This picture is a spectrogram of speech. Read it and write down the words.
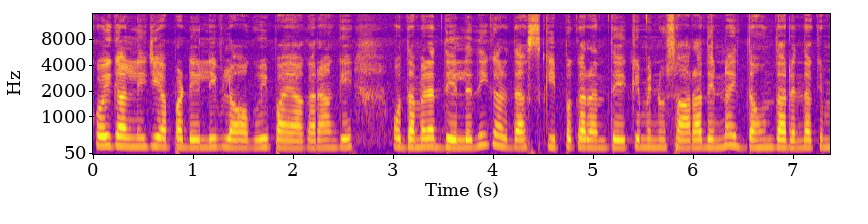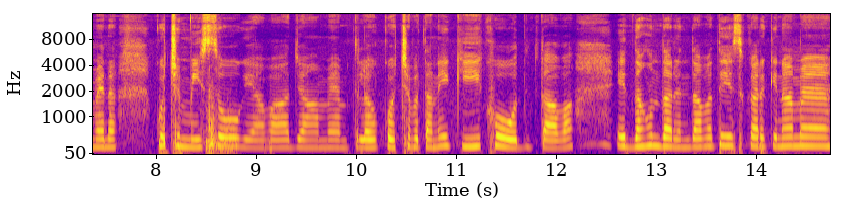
ਕੋਈ ਗੱਲ ਨਹੀਂ ਜੀ ਆਪਾਂ ਡੇਲੀ ਵਲੌਗ ਵੀ ਪਾਇਆ ਕਰਾਂਗੇ। ਉਦਾਂ ਮੇਰਾ ਦਿਲ ਨਹੀਂ ਕਰਦਾ ਸਕਿਪ ਕਰਨ ਤੇ ਕਿ ਮੈਨੂੰ ਸਾਰਾ ਦਿਨ ਨਾ ਇਦਾਂ ਹੁੰਦਾ ਰਹਿੰਦਾ ਕਿ ਮੇਰਾ ਕੁਝ ਮਿਸ ਹੋ ਗਿਆ ਵਾ ਜਾਂ ਮੈਂ ਮਤਲਬ ਕੁਝ ਪਤਾ ਨਹੀਂ ਕੀ ਖੋ ਦਿੱਤਾ ਵਾ। ਇਦਾਂ ਹੁੰਦਾ ਰਹਿੰਦਾ ਵਾ ਤੇ ਇਸ ਕਰਕੇ ਨਾ ਮੈਂ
